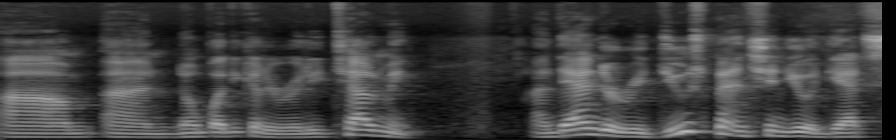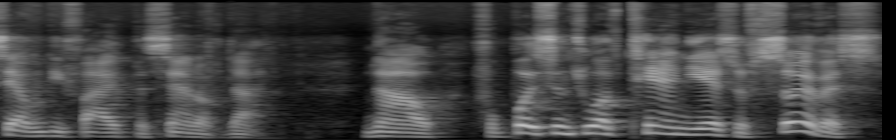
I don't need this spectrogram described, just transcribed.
um, and nobody could really tell me. And then the reduced pension, you would get 75% of that. Now, for persons who have 10 years of service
